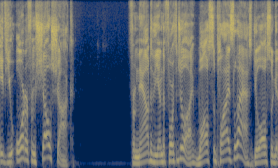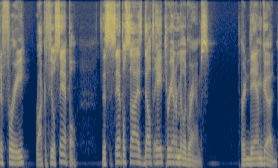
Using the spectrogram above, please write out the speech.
if you order from Shell Shock from now to the end of 4th of July, while supplies last, you'll also get a free rocket fuel sample. This is sample size Delta 8, 300 milligrams. Pretty damn good.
